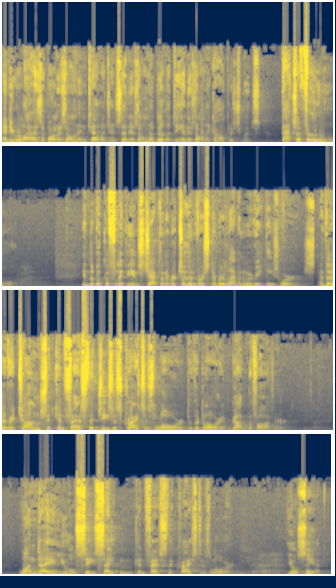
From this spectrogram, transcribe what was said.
and he relies upon his own intelligence and his own ability and his own accomplishments. That's a fool. In the book of Philippians, chapter number 2, and verse number 11, we read these words And that every tongue should confess that Jesus Christ is Lord to the glory of God the Father. One day you will see Satan confess that Christ is Lord. You'll see it.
